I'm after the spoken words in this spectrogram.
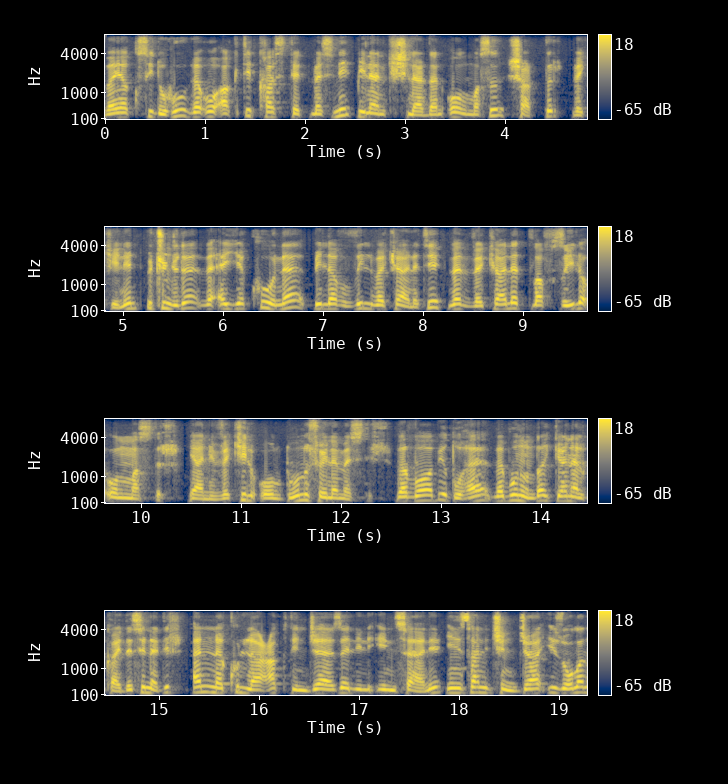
ve yaksiduhu ve o akti kastetmesini bilen kişilerden olması şarttır vekilin. Üçüncü de ve eyyekune bilafzil vekaleti ve vekalet lafzıyla olmasıdır. Yani vekil olduğunu söylemesidir. Ve vabiduha ve bunun da genel kaydesi nedir? Enne kulle akdin caze lil insani insan için caiz olan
